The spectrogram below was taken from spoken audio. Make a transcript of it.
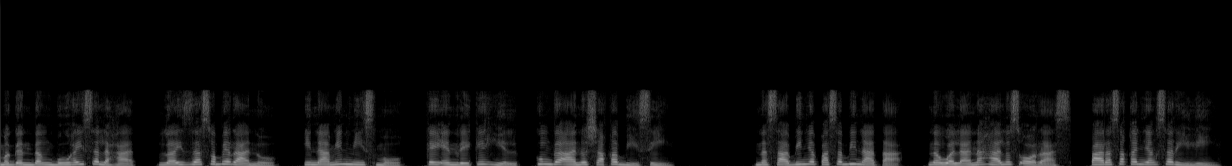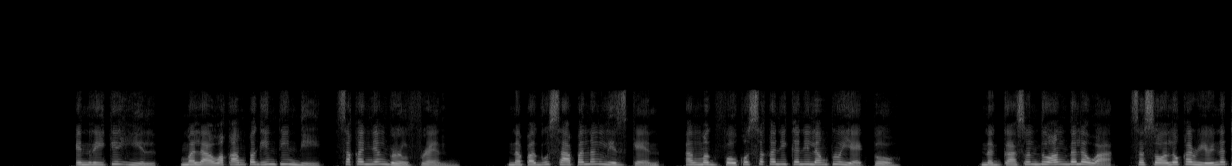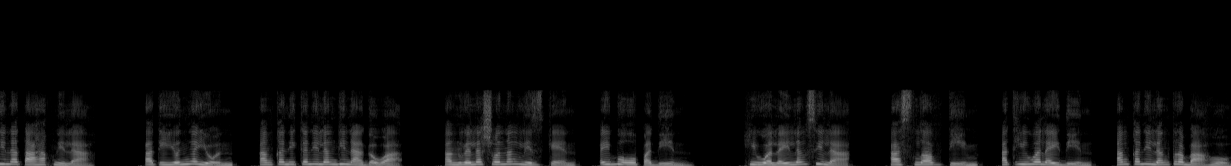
Magandang buhay sa lahat, Liza Soberano, inamin mismo, kay Enrique Hill, kung gaano siya kabisi. Nasabi niya pa sa binata, na wala na halos oras, para sa kanyang sarili. Enrique Hill, malawak ang pag-intindi, sa kanyang girlfriend. Napag-usapan ng Lizken, ang mag-focus sa kani-kanilang proyekto. Nagkasundo ang dalawa, sa solo career na tinatahak nila. At iyon ngayon, ang kani-kanilang ginagawa. Ang relasyon ng Lizken, ay buo pa din. Hiwalay lang sila, as love team, at hiwalay din, ang kanilang trabaho.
